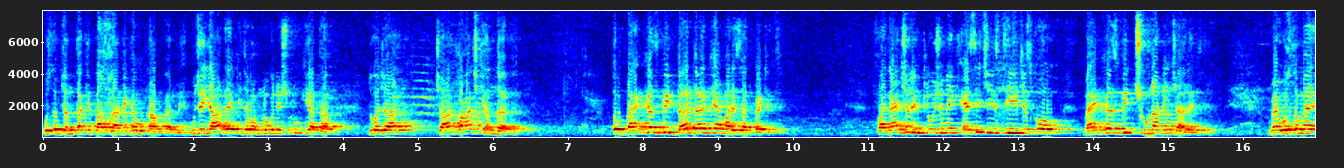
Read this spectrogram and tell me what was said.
वो सब जनता के पास लाने का वो काम कर रहे हैं। मुझे याद है कि जब हम लोगों ने शुरू किया था 2004-5 के अंदर तो बैंकर्स भी डर डर के हमारे साथ बैठे थे। फाइनेंशियल इंक्लूजन एक ऐसी चीज़ थी जिसको बैंकर्स भी छूना नहीं चाह रहे थे। मैं उस समय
